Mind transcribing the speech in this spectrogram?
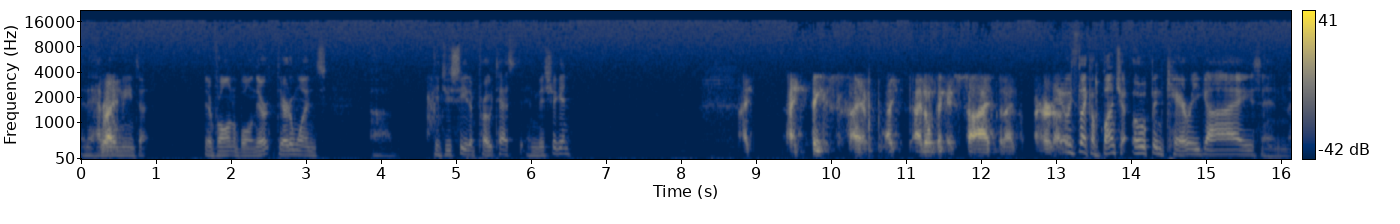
and they have Right. no means. Of, they're vulnerable, and they're they're the ones. Uh, did you see the protest in Michigan? I I think I I I don't think I saw it, but I've heard of It It was like a bunch of open carry guys, and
